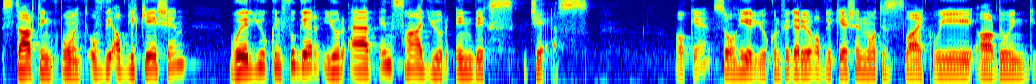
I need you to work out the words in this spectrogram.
starting point of the application where you configure your app inside your index.js. Okay, so here you configure your application. Notice like we are doing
